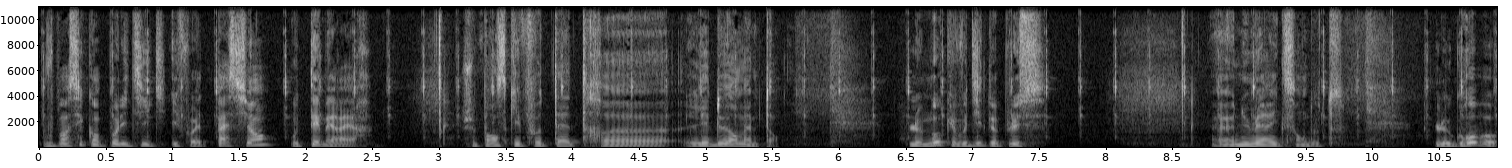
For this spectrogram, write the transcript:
Vous pensez qu'en politique, il faut être patient ou téméraire? Je pense qu'il faut être euh, les deux en même temps. Le mot que vous dites le plus? Numérique sans doute. Le gros mot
